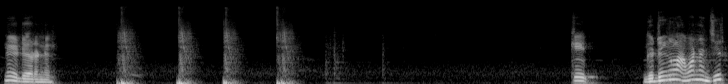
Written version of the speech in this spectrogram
Nih dia orang nih. Oke, gede yang lawan anjir.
